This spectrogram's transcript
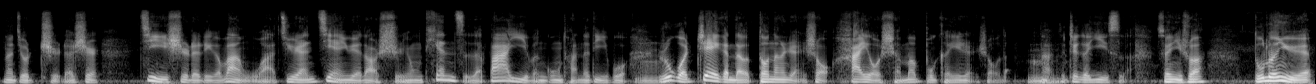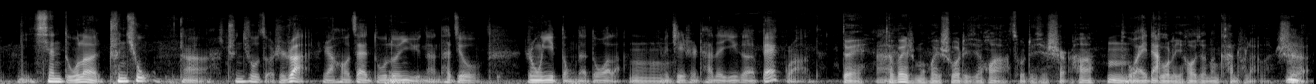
那就指的是季氏的这个万物啊，居然僭越到使用天子的八亿文工团的地步。如果这个呢都能忍受，还有什么不可以忍受的？那就这个意思。所以你说读《论语》，你先读了《春秋》啊，《春秋左氏传》，然后再读《论语》呢，他就容易懂得多了。因为嗯，这是他的一个 background。对啊他为什么会说这些话、做这些事儿哈？嗯，图伟大读了以后就能看出来了。是的，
